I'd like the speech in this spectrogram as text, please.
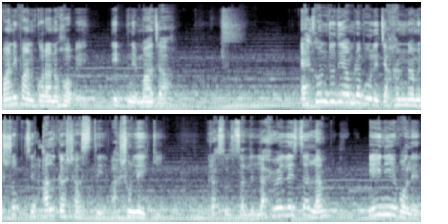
পানি পান করানো হবে। ইবনে মাজা এখন যদি আমরা বলি জাহান্নামের সবচেয়ে হালকা শাস্তি আসলে কি? রাসুল সাল্লাহ এই নিয়ে বলেন,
